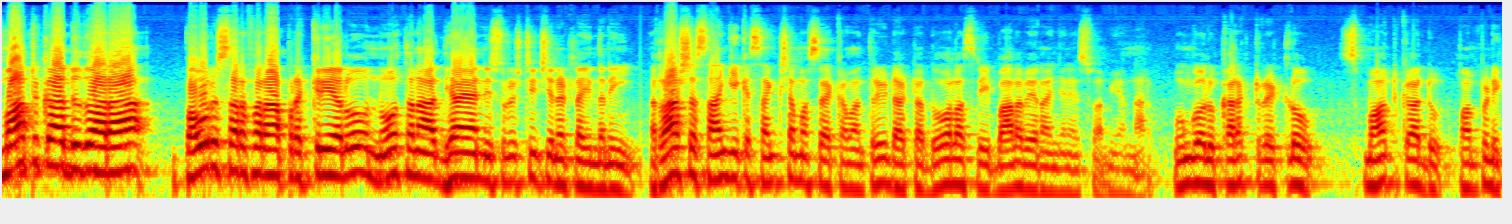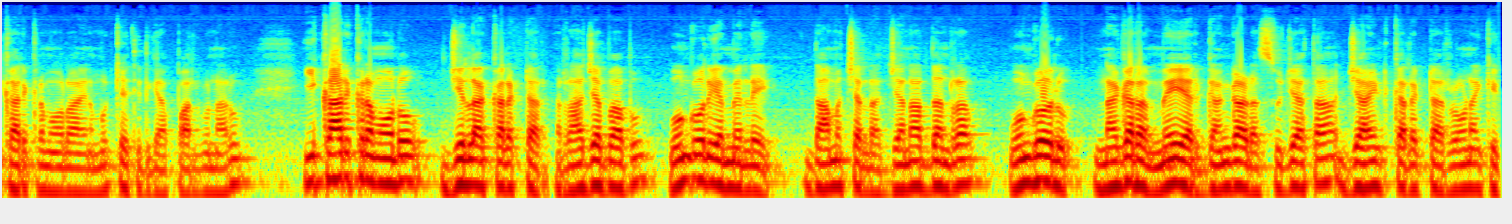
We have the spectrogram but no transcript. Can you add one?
స్మార్ట్ కార్డు ద్వారా పౌర సరఫరా ప్రక్రియలో నూతన అధ్యాయాన్ని సృష్టించినట్లయిందని రాష్ట్ర సాంఘిక సంక్షేమ శాఖ మంత్రి డాక్టర్ దోలశ్రీ శ్రీ బాలవీరాంజనేయ స్వామి అన్నారు. ఒంగోలు కలెక్టరేట్లో స్మార్ట్ కార్డు పంపిణీ కార్యక్రమంలో ఆయన ముఖ్య అతిథిగా పాల్గొన్నారు. ఈ కార్యక్రమంలో జిల్లా కలెక్టర్ రాజాబాబు ఒంగోలు ఎమ్మెల్యే దామచల్ల జనార్దన్ రావు ఒంగోలు నగర mayor Gangada Sujatha joint collector Ronanki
